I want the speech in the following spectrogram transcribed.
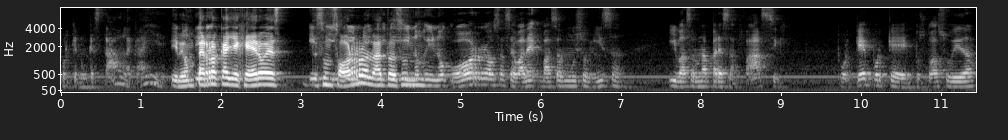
Porque nunca ha estado en la calle. Y, ve un perro callejero, es, es un zorro el vato. Y, no, y no corre, o sea, se va, va a ser muy sumisa y va a ser una presa fácil. ¿Por qué? Porque pues toda su vida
